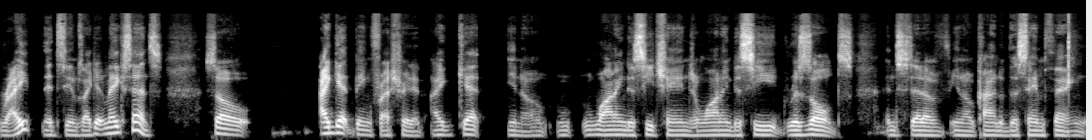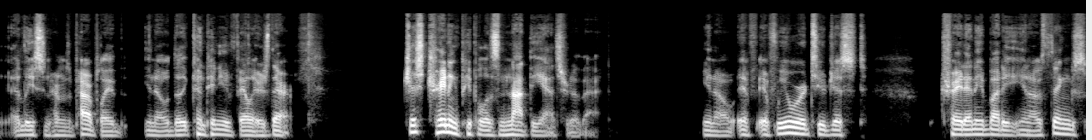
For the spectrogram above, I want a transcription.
Right? It seems like it makes sense. So I get being frustrated. I get you know wanting to see change and wanting to see results instead of you know kind of the same thing at least in terms of power play you know the continued failures there just trading people is not the answer to that you know if if we were to just trade anybody you know things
